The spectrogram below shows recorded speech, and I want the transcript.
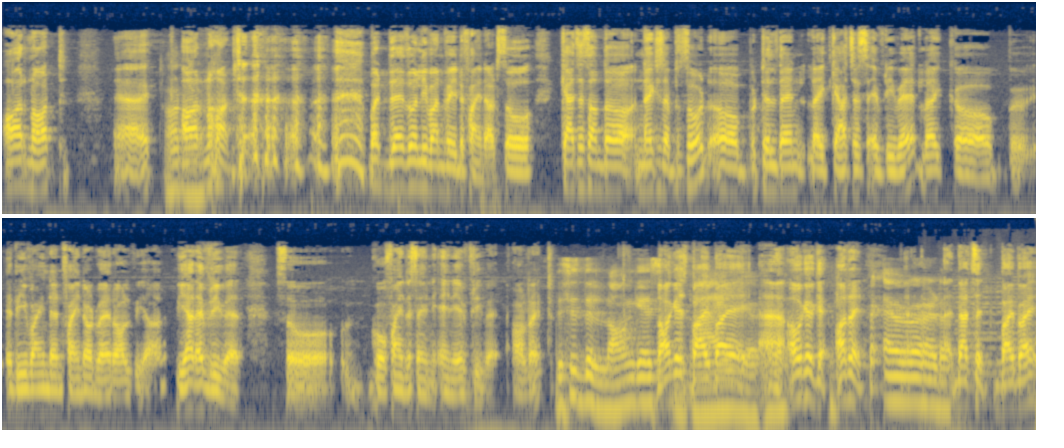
or not. Uh, Or or not, but there's only one way to find out. So catch us on the next episode. Uh, till then, like catch us everywhere. Like uh, rewind and find out where all we are. We are everywhere. So go find us in, in everywhere. All right. This is the longest. Longest bye bye. Uh, okay, okay. All right. ever heard of. That's it. Bye bye.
